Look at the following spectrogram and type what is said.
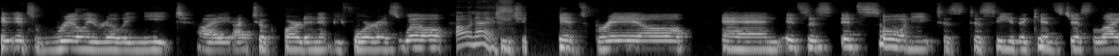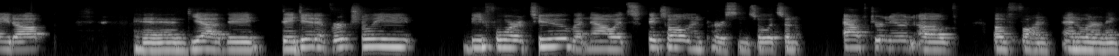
It, it's really really neat. I i took part in it before as well. Oh nice. Teaching kids braille. And it's just it's so neat to to see the kids just light up and yeah they they did it virtually before too but now it's it's all in person so it's an afternoon of of fun and learning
